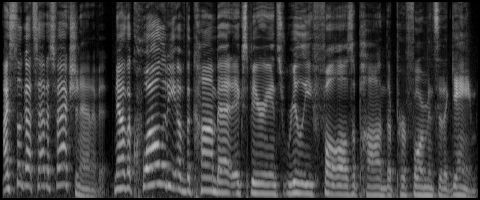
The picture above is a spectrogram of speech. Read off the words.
I still got satisfaction out of it. Now, the quality of the combat experience really falls upon the performance of the game,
